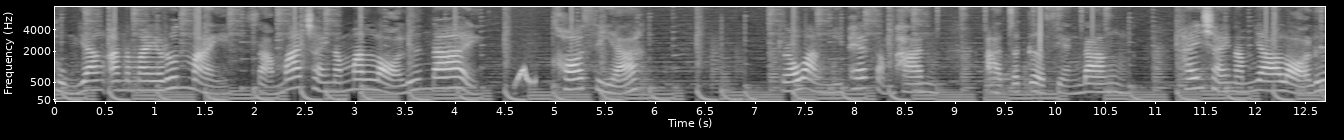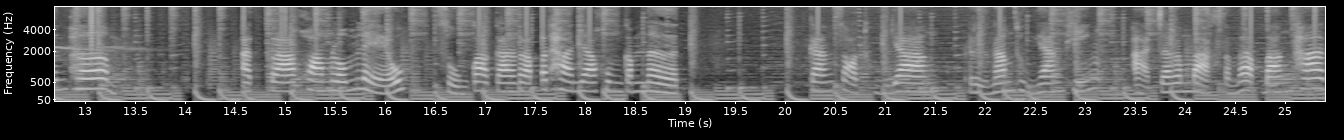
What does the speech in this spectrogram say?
ถุงยางอนามัยรุ่นใหม่ สามารถใช้น้ำมันหล่อลื่นได้ ข้อเสีย ระหว่างมีเพศสัมพันธ์ อาจจะเกิดเสียงดัง ให้ใช้น้ำยาหล่อลื่นเพิ่ม อัตราความล้มเหลว สูงกว่าการรับประทานยาคุมกำเนิด การสอดถุงยาง หรือนำถุงยางทิ้ง อาจจะลำบากสำหรับบางท่าน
